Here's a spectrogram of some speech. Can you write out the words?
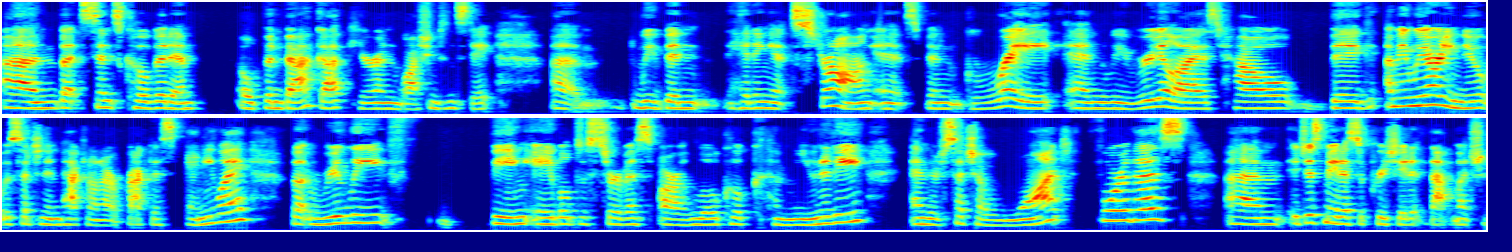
Um, but since COVID and opened back up here in Washington State, um, we've been hitting it strong and it's been great. And we realized how big, I mean, we already knew it was such an impact on our practice anyway, but really being able to service our local community and there's such a want for this um, it just made us appreciate it that much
